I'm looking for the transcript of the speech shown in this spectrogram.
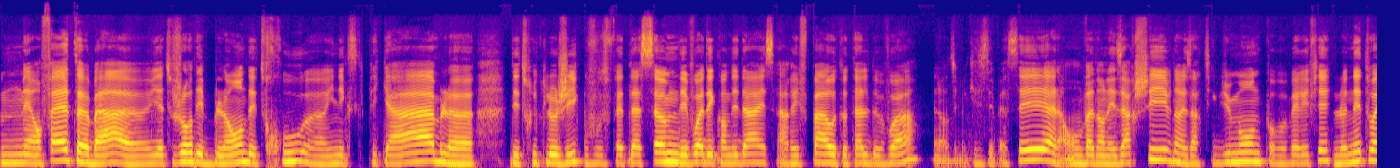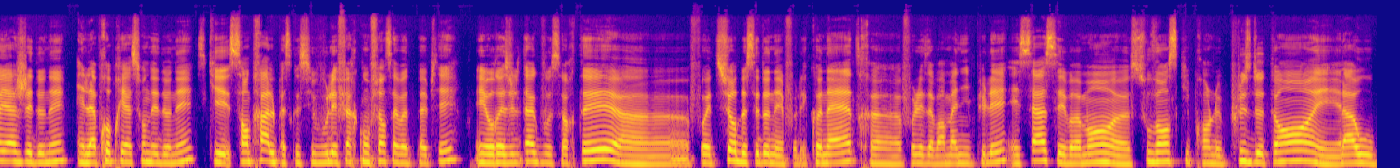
Mais en fait, euh, bah, il y a toujours des blancs, des trous inexplicables, des trucs logiques. Vous faites la somme des voix des candidats et ça n'arrive pas au total de voix. Alors on dit, mais qu'est-ce qui s'est passé? Alors on va dans les archives, dans les articles du Monde pour vérifier le nettoyage des données et l'appropriation des données, ce qui est central parce que si vous voulez faire confiance à votre papier et aux résultats que vous sortez, il faut être sûr de ces données, il faut les connaître, il faut les avoir manipulées et ça, c'est vraiment euh, souvent ce qui prend le plus de temps. Et là où,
